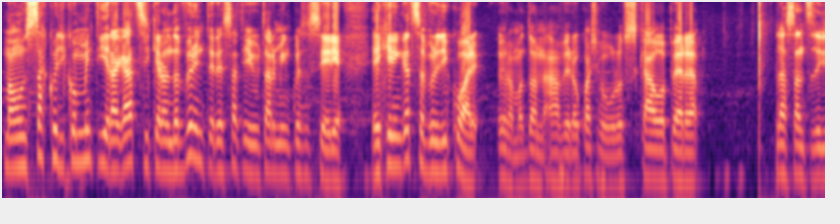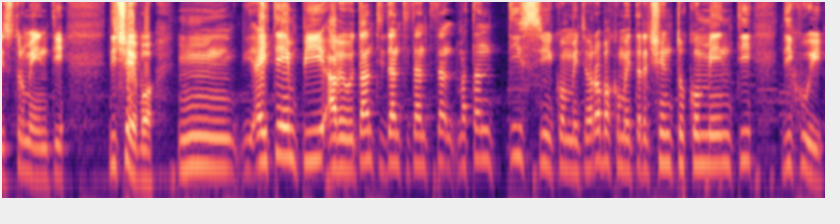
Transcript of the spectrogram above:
ma un sacco di commenti di ragazzi che erano davvero interessati a aiutarmi in questa serie e che ringrazio davvero di cuore. E ora madonna, ah vero qua c'avevo lo scavo per la stanza degli strumenti. Dicevo, mh, mm, ai tempi avevo tanti, tanti, tanti, tanti, ma tantissimi commenti, una roba come 300 commenti, di cui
